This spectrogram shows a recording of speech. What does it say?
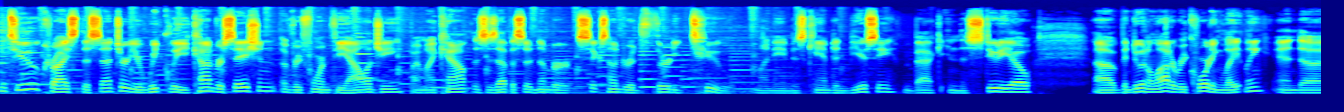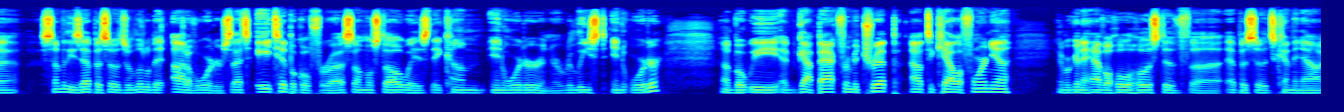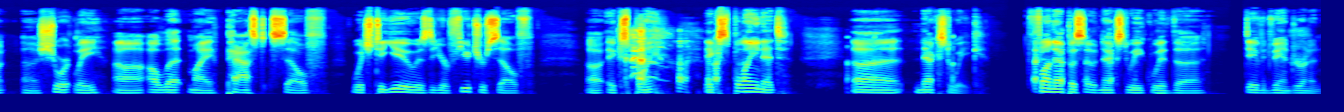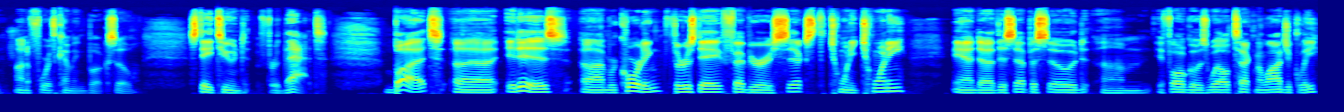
Welcome to Christ the Center, your weekly conversation of Reformed theology. By my count, this is episode number 632. My name is Camden Bucey. I'm back in the studio. Uh, I've been doing a lot of recording lately, and uh, some of these episodes are a little bit out of order. So that's atypical for us. Almost always they come in order and are released in order. Uh, but we got back from a trip out to California and we're going to have a whole host of uh, episodes coming out uh, shortly. Uh, I'll let my past self, which to you is your future self, uh, explain explain it uh, next week. Fun episode next week with uh, David Van Drunen on a forthcoming book. So stay tuned for that. But it is I'm recording Thursday, February sixth, 2020. And this episode, um, if all goes well technologically,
